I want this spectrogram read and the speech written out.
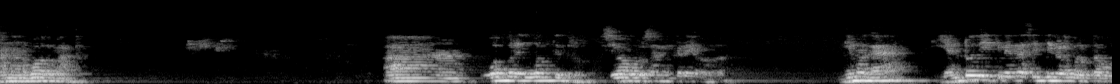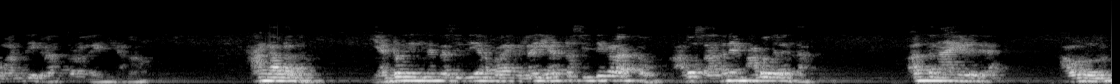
ನನ್ನ ಅನುಭವದ ಮಾತು. ಆ ಒಬ್ಬರಿಗೆ ಓದ್ತಿದ್ರು ಶಿವಗುರು ಸ್ವಾಮಿ ಕಡೆಯವರು. ನಿಮಗ ಎಂಟು ದಿಕ್ಕಿನಿಂದ ಸಿದ್ಧಿಗಳು ಬರ್ತಾವು ಅಂತ ಈ ಗ್ರಂಥದೊಳಗೆ ಐತಿ ಎಂಟು ದಿಕ್ಕಿನಿಂದ ಸಿದ್ಧಿಯನ್ನು ಬರಂಗಿಲ್ಲ ಎಂಟು ಸಿದ್ಧಿಗಳಾಗ್ತಾವು. ಅದು ಸಾಧನೆ ಮಾಡೋದ್ರಿಂದ. ಅಂತ ನಾ ಹೇಳಿದೆ. ಅವರು,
